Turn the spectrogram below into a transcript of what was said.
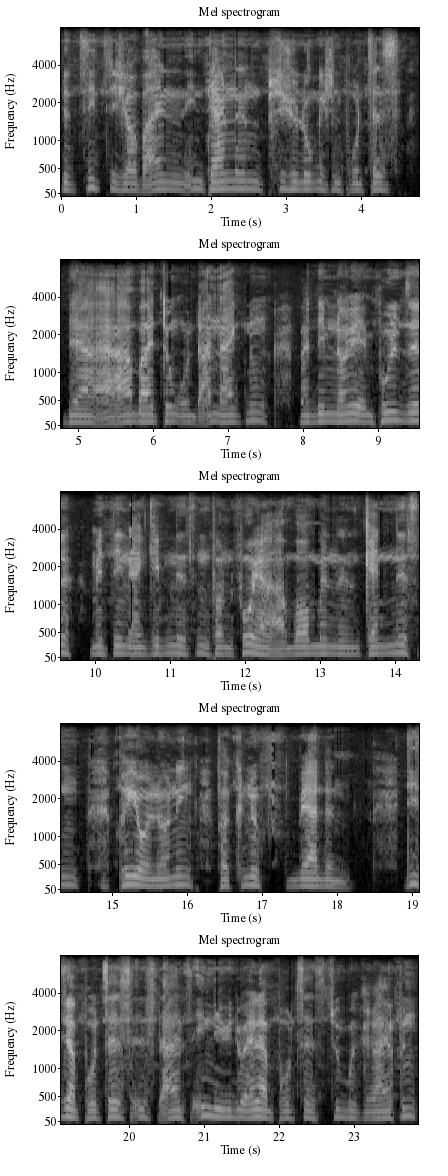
bezieht sich auf einen internen psychologischen Prozess der Erarbeitung und Aneignung, bei dem neue Impulse mit den Ergebnissen von vorher erworbenen Kenntnissen Prior Learning verknüpft werden. Dieser Prozess ist als individueller Prozess zu begreifen,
